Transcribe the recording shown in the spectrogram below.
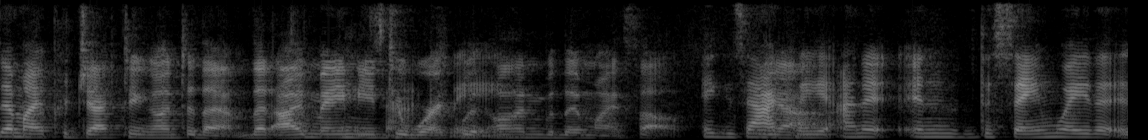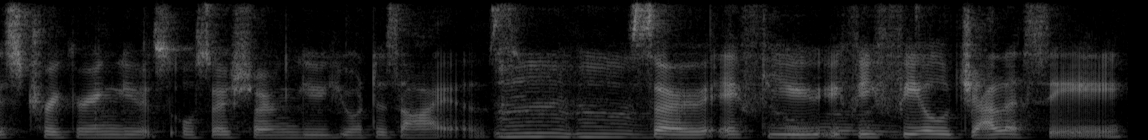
am I projecting onto them that I may need to work with on within myself? Exactly. Yeah. And it, in the same way that it's triggering you, it's also showing you your desires. Mm-hmm. So if you if you feel jealousy,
